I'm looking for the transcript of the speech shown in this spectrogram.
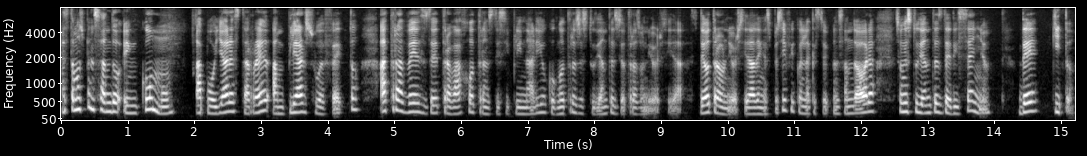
estamos pensando en cómo apoyar esta red, ampliar su efecto a través de trabajo transdisciplinario con otros estudiantes de otras universidades. De otra universidad en específico en la que estoy pensando ahora, son estudiantes de diseño de Quito.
